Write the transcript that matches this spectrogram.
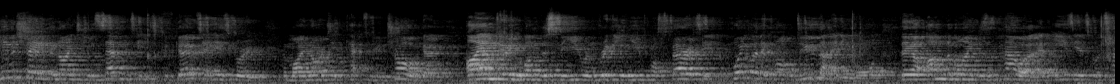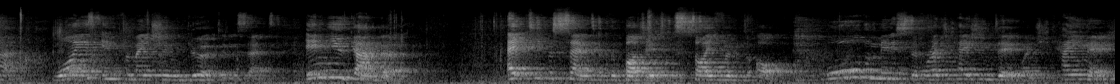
Pinochet in the 1970s could go to his group, the minority that kept him in control, and go, I am doing wonders for you and bringing you prosperity. At the point where they can't do that anymore, they are undermined as a power and easier to attack. Why is information good, in a sense? In Uganda, 80% of the budget was siphoned off. All the Minister for Education did when she came in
